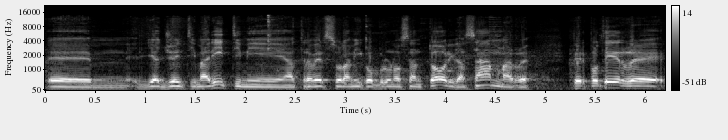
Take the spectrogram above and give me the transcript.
ehm, gli agenti marittimi attraverso l'amico Bruno Santori, la Sammar, per poter eh,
